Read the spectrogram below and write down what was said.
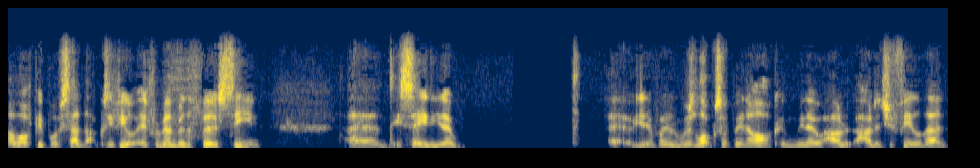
A lot of people have said that because if you if remember the first scene, um, he's saying you know. Uh, you know when he was locked up in Arkham, you know how how did you feel then?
